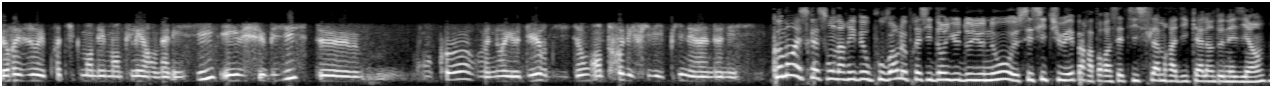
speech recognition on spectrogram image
Le réseau est pratiquement démantelé en Malaisie et il subsiste euh, encore un noyau dur, disons, entre les Philippines et l'Indonésie. Comment est-ce qu'à son arrivée au pouvoir, le président Yudhoyono euh, s'est situé par rapport à cet islam radical indonésien?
